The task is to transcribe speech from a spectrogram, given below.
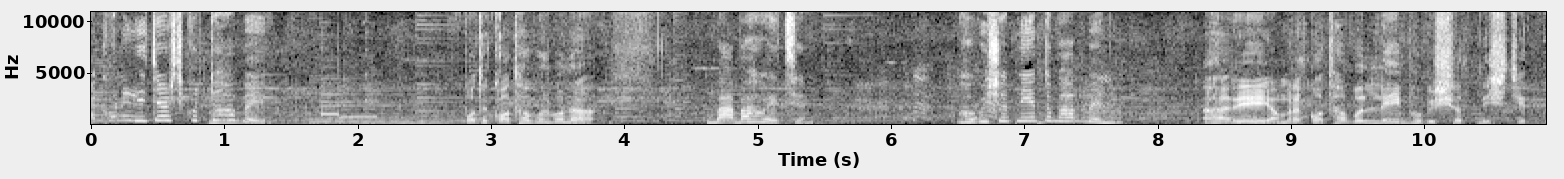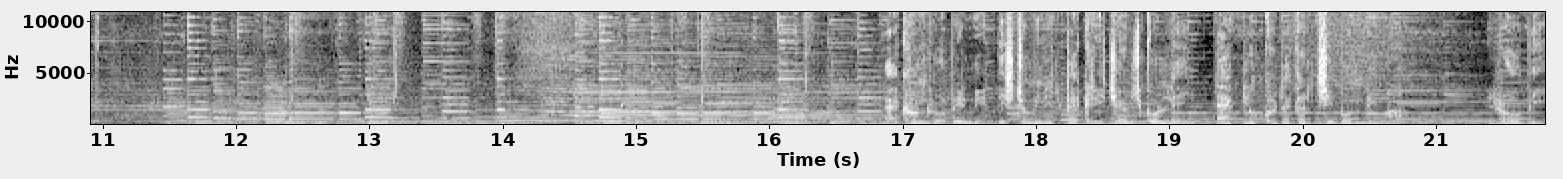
এখনই রিচার্জ করতে হবে? পথে কথা বলব না? বাবা হয়েছেন। ভবিষ্যৎ নিয়ে তো ভাববেন। আরে আমরা কথা বললেই ভবিষ্যৎ নিশ্চিত। এখন রবির নির্দিষ্ট মিনিট প্যাক রিচার্জ করলেই এক লক্ষ টাকার জীবন বীমা। রবি।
